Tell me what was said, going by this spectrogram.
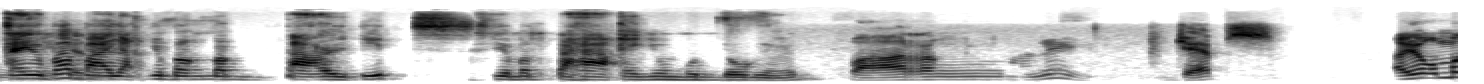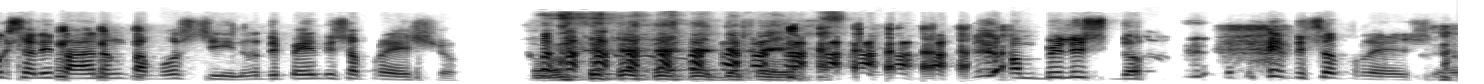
Kayo ba, balak nyo bang magta-artits? Gusto nyo bang tahakin yung mundo ngayon? Parang, ano eh. Jeps? Ayoko magsalita ng tapos, Chino. Depende sa presyo. Oh. Depende. Ang bilis do. Depende sa presyo.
